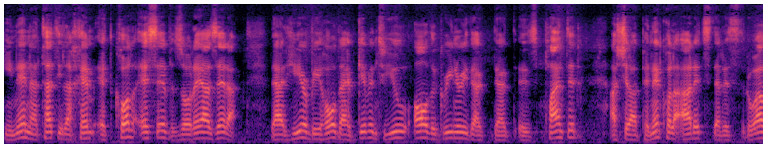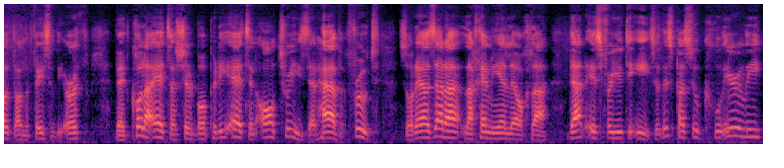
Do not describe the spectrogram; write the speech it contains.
Hine natati lachem et kol esev zorea zera. That here, behold, I have given to you all the greenery that, that is planted. asher kol haaretz, that is throughout on the face of the earth, ve'et kol ha'etz asher bo etz, and all trees that have fruit, zorei azara lachem yeh leochla. That is for you to eat. So this pasuk clearly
